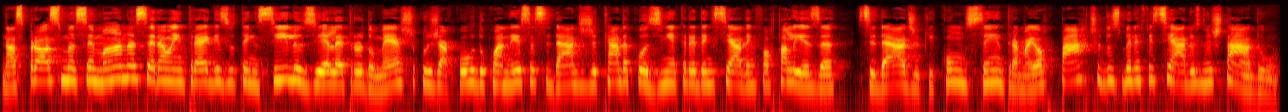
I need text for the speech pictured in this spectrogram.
Nas próximas semanas serão entregues utensílios e eletrodomésticos de acordo com a necessidade de cada cozinha credenciada em Fortaleza, cidade que concentra a maior parte dos beneficiários no estado.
